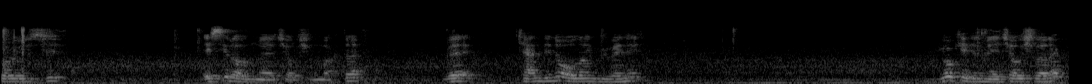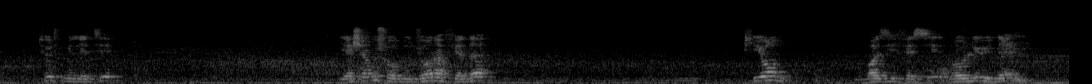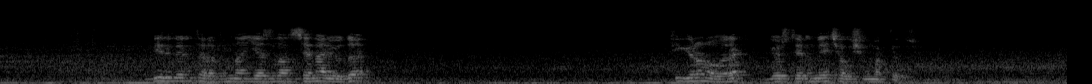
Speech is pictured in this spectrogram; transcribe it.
psikolojisi esir alınmaya çalışılmakta ve kendine olan güveni yok edilmeye çalışılarak Türk milleti yaşamış olduğu coğrafyada piyon vazifesi rolüyle birileri tarafından yazılan senaryoda figüran olarak gösterilmeye çalışılmaktadır.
